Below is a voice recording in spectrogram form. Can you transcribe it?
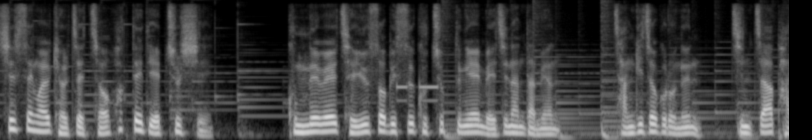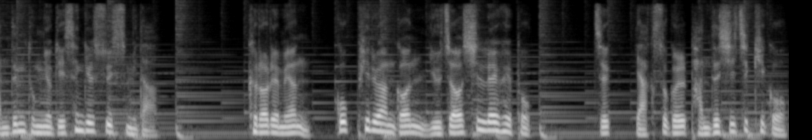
실생활 결제처 확대 앱 출시, 국내외 제휴 서비스 구축 등에 매진한다면 장기적으로는 진짜 반등 동력이 생길 수 있습니다. 그러려면 꼭 필요한 건 유저 신뢰 회복, 즉 약속을 반드시 지키고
